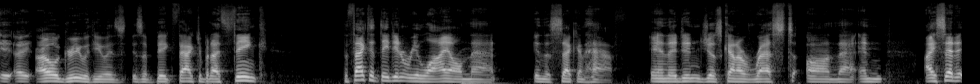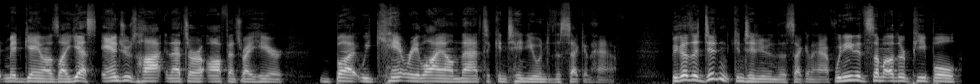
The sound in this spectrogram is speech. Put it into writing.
I, I'll agree with you is is a big factor. But I think the fact that they didn't rely on that in the second half and they didn't just kind of rest on that. And I said it mid game, I was like, yes, Andrew's hot and that's our offense right here, but we can't rely on that to continue into the second half because it didn't continue in the second half. We needed some other people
